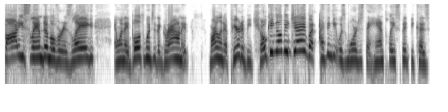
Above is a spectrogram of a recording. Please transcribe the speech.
body slammed him over his leg. And when they both went to the ground, it Marlon appeared to be choking OBJ, but I think it was more just a hand placement because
